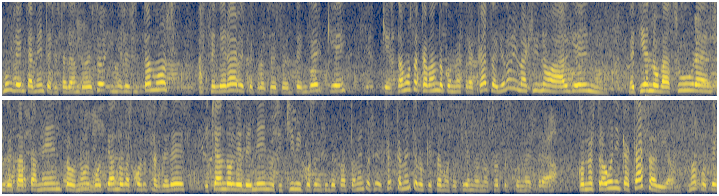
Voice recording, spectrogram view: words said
muy lentamente se está dando eso y necesitamos acelerar este proceso, entender que, que estamos acabando con nuestra casa. Yo no me imagino a alguien metiendo basura en su departamento, ¿no? volteando las cosas al revés, echándole venenos y químicos en su departamento. Es exactamente lo que estamos haciendo nosotros con nuestra, con nuestra única casa, digamos, ¿no? porque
